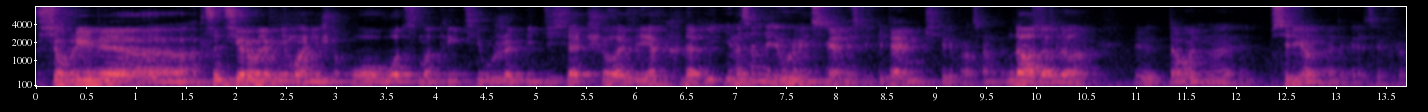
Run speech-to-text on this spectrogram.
все время акцентировали внимание, что «О, вот смотрите, уже 50 человек». Да, и, и на самом деле уровень смертности в Китае был 4%. Да, да, да. Э, довольно серьезная такая цифра.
